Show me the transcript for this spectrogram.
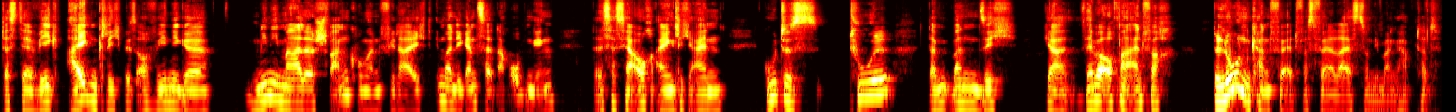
dass der Weg eigentlich bis auf wenige minimale Schwankungen vielleicht immer die ganze Zeit nach oben ging, da ist das ja auch eigentlich ein gutes Tool, damit man sich ja selber auch mal einfach belohnen kann für etwas, für eine Leistung, die man gehabt hat.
